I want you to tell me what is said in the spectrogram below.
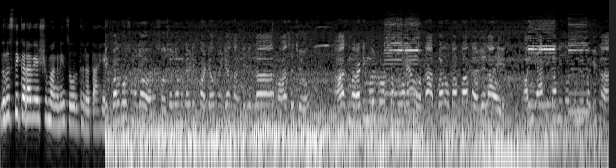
दुरुस्ती करावी अशी मागणी जोर धरत आहे. Iqbal Ghosh Mujawar social democratic party of India Sangli जिल्हा महासचिव आज मराठीमल रोड समोर एक मोठा अपघात होता तो कळलेला आहे. आणि या ठिकाणी जर तुम्ही बघितला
